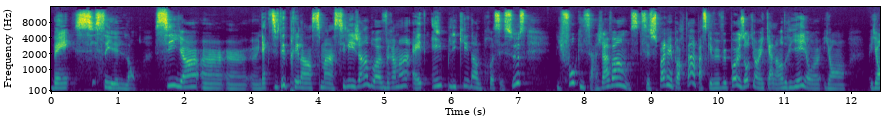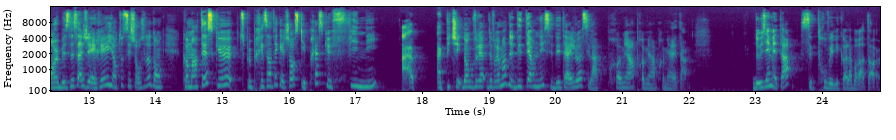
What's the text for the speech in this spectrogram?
ben si c'est long s'il y a un- un- un- une activité de pré-lancement si les gens doivent vraiment être impliqués dans le processus il faut qu'ils sachent d'avance. C'est super important parce que, veux, pas, eux autres, ils ont un calendrier, ils ont, ils ont, ils ont un business à gérer, ils ont toutes ces choses-là. Donc, comment est-ce que tu peux présenter quelque chose qui est presque fini à, Donc, de vraiment de déterminer ces détails-là, c'est la première, première, première étape. Deuxième étape, c'est de trouver les collaborateurs.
